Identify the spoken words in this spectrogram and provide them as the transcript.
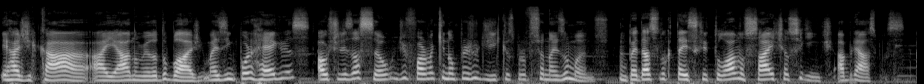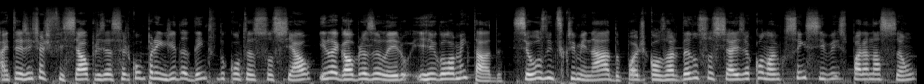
erradicar a IA no meio da dublagem, mas impor regras à utilização de forma que não prejudique os profissionais humanos. Um pedaço do que está escrito lá no site é o seguinte: abre aspas. A inteligência artificial precisa ser compreendida dentro do contexto social e legal brasileiro e regulamentada. Seu uso indiscriminado pode causar danos sociais e econômicos sensíveis para a nação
